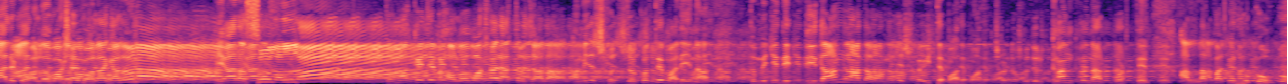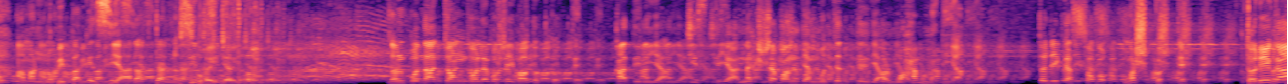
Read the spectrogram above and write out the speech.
আর ভালোবাসায় বলা গেল না। ইয়া রাসূলুল্লাহ। যে ভালোবাসার এত জ্বালা, আমি যে সহ্য করতে পারি না। তুমি যদি দিদান না দাও, আমি যে সইতে পারব ছোট হুজুর কাঁদতেন আর পড়তেন আল্লাহ পাকের হুকুম, আমার নবী পাকে জিয়ারাতটা নসিব হয়ে যেত। জঙ্গলে বসে ইবাদত করতে। কাদিরিয়া, চিস্তিয়া, নকশাবন্দিয়া, মুজাদ্দিদিয়া, আর মোহাম্মদিয়া। তরিকা সবক মশ করতে। তরিকা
